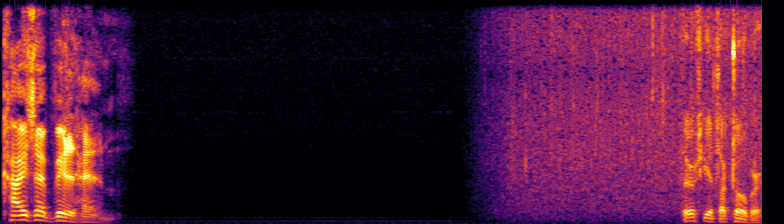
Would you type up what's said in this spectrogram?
Kaiser Wilhelm. Thirtieth October.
